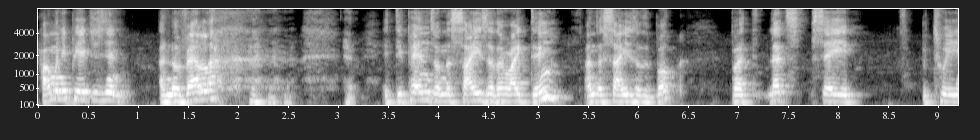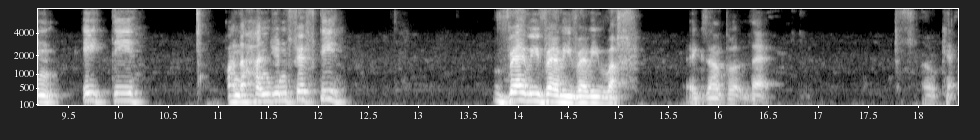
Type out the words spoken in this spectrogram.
How many pages in a novella? it depends on the size of the writing and the size of the book. But let's say between 80 and 150. Very, very, very rough example there. Okay.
